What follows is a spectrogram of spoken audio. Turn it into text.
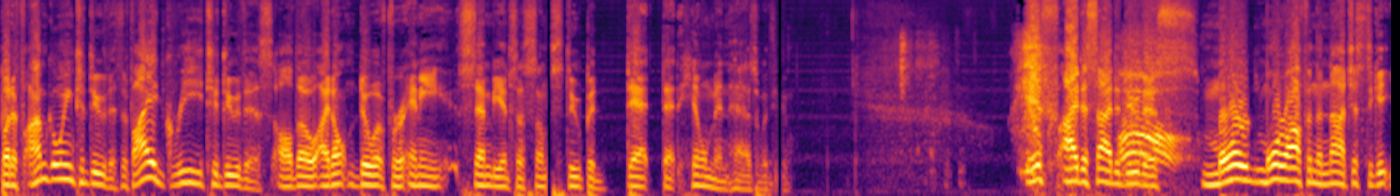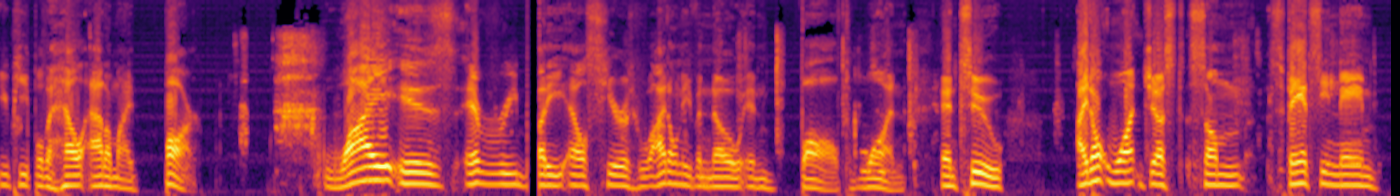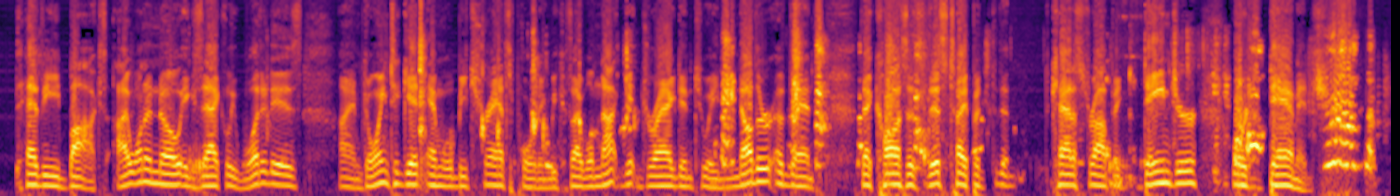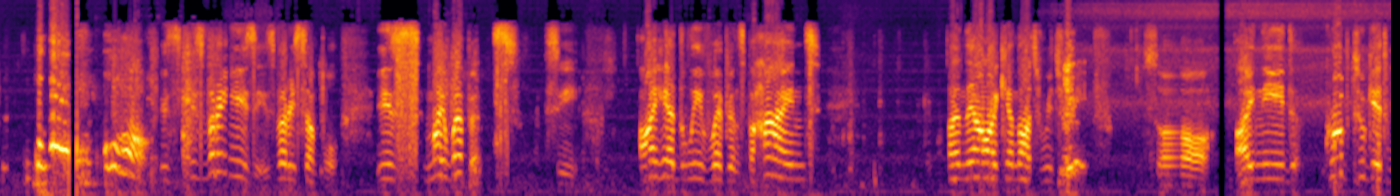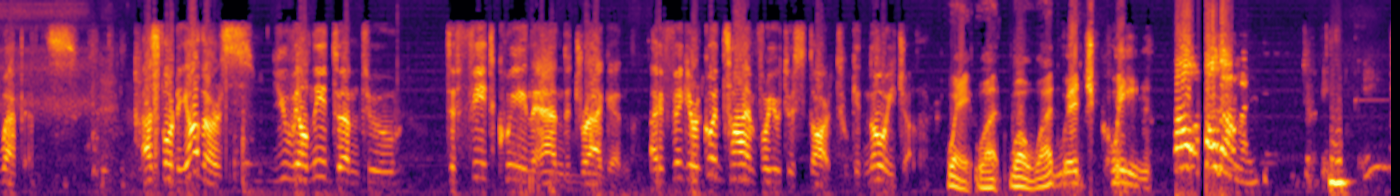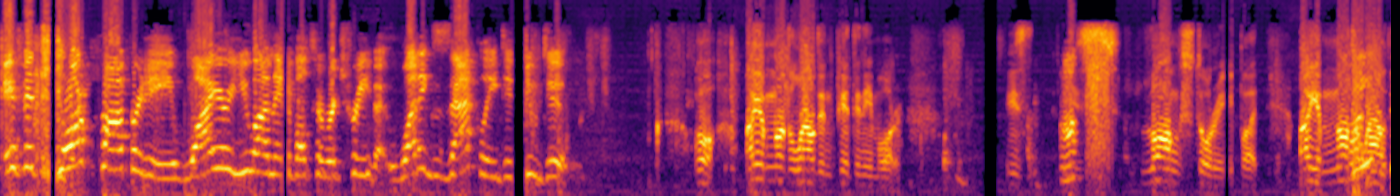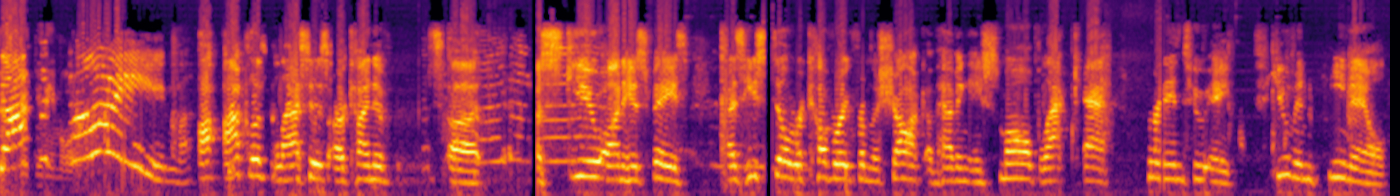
But if I'm going to do this, if I agree to do this, although I don't do it for any semblance of some stupid debt that Hillman has with you. If I decide to do this oh. more more often than not just to get you people the hell out of my bar. Why is everybody else here who I don't even know involved? One. And two, I don't want just some fancy name heavy box. I want to know exactly what it is I am going to get and will be transporting because I will not get dragged into another event that causes this type of th- catastrophic danger or damage. It's, it's very easy. It's very simple. Is my weapons. See, I had to leave weapons behind, and now I cannot retrieve. So I need group to get weapons. As for the others, you will need them to defeat Queen and Dragon. I figure a good time for you to start to get know each other. Wait, what? Whoa, what? Which queen? Oh, hold on. If it's your property, why are you unable to retrieve it? What exactly did you do? Oh, I am not allowed in pit anymore. It's, it's long story, but I am not We've allowed in got pit anymore. Time. A- Akla's glasses are kind of uh, askew on his face as he's still recovering from the shock of having a small black cat turn into a human female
